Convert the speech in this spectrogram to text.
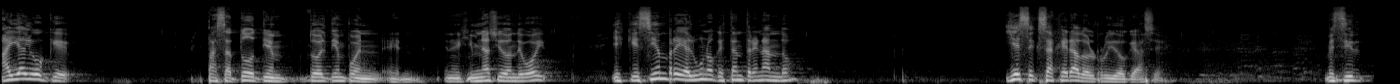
Hay algo que pasa todo, el tiempo en, en el gimnasio donde voy, y es que siempre hay alguno que está entrenando y es exagerado el ruido que hace. Es decir,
